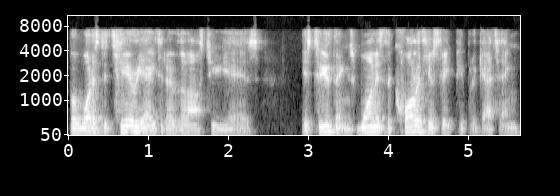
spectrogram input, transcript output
But what has deteriorated over the last two years is two things. One is the quality of sleep people are getting,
